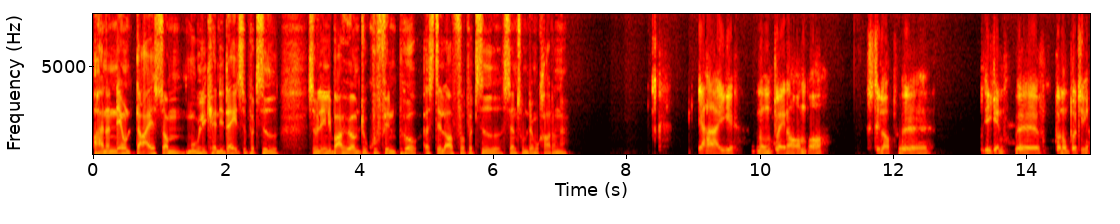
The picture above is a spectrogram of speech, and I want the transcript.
og han har nævnt dig som mulig kandidat til partiet. Så jeg vil egentlig bare høre, om du kunne finde på at stille op for partiet Centrumdemokraterne. Jeg har ikke nogen planer om at stille op øh, igen øh, på nogle partier.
